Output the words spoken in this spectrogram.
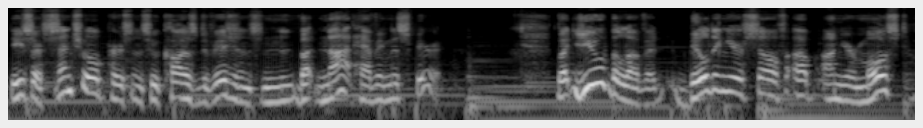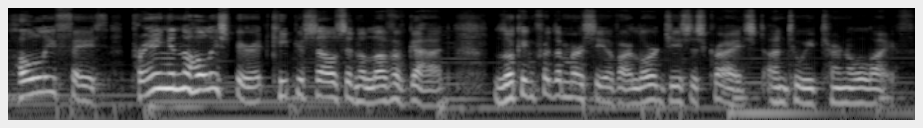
These are sensual persons who cause divisions, but not having the Spirit. But you, beloved, building yourself up on your most holy faith, praying in the Holy Spirit, keep yourselves in the love of God looking for the mercy of our Lord Jesus Christ unto eternal life.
